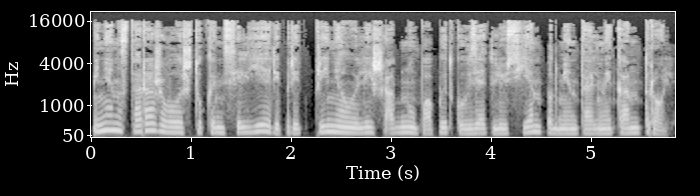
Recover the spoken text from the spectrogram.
Меня настораживало, что консильери предпринял лишь одну попытку взять Люсьен под ментальный контроль.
